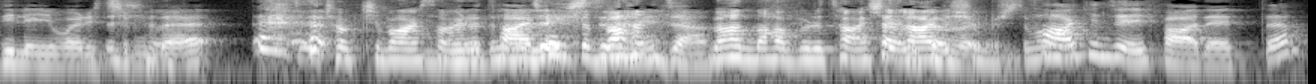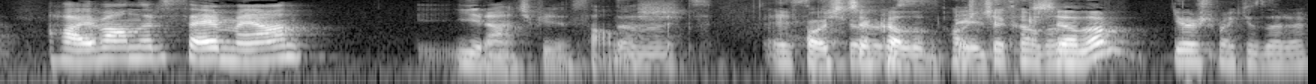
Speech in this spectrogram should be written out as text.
dileği var içimde. Çok kibar. Brutalleştirmeyeceğim. Ben, ben daha brutal şeyler düşünmüştüm ama. Sakince ifade ettim. Hayvanları sevmeyen iğrenç bir insandır. Evet. El Hoşça sıkışıyoruz. kalın. El Hoşça kalın. sıkışalım. Görüşmek üzere.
